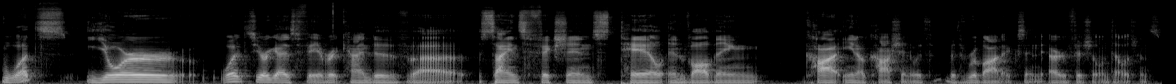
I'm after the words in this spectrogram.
what's your what's your guys' favorite kind of uh, science fiction tale involving, ca- you know, caution with with robotics and artificial intelligence?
